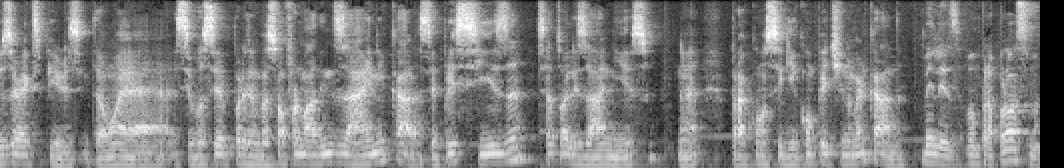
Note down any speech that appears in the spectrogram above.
user experience. Então, é, se você, por exemplo, é só formado em design, cara, você precisa se atualizar nisso, né, para conseguir competir no mercado. Beleza, vamos para a próxima?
